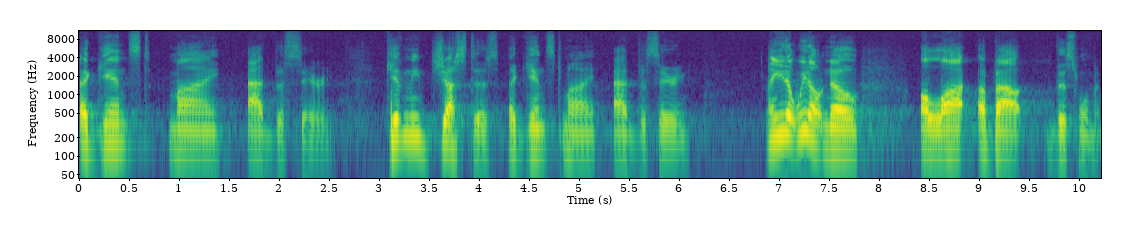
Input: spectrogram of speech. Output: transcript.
against my adversary. Give me justice against my adversary. And you know, we don't know a lot about this woman.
